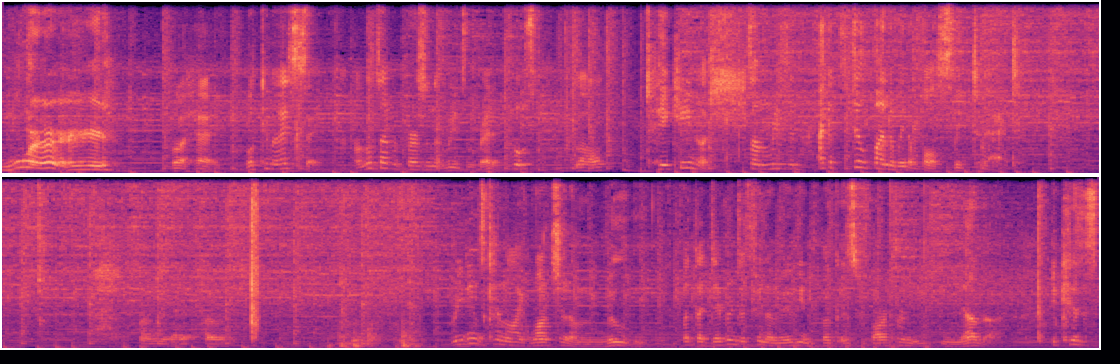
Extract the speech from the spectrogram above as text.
Word! But hey, what can I say? I'm the type of person that reads Reddit posts while taking a some reason I could still find a way to fall asleep to that. Funny Reddit post. Reading's kind of like watching a movie, but the difference between a movie and a book is far from each other. Because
